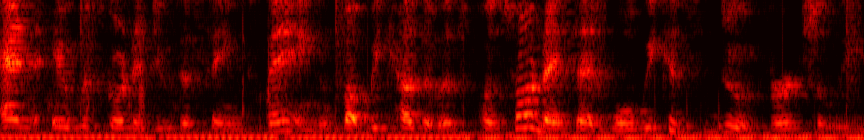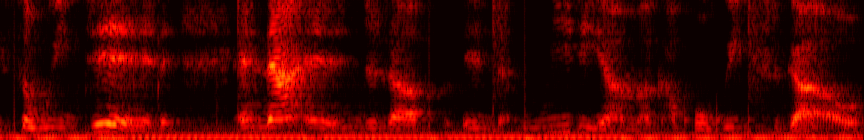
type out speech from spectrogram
and it was going to do the same thing. But because it was postponed, I said, well, we could do it virtually. So we did. And that ended up in Medium a couple weeks ago,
